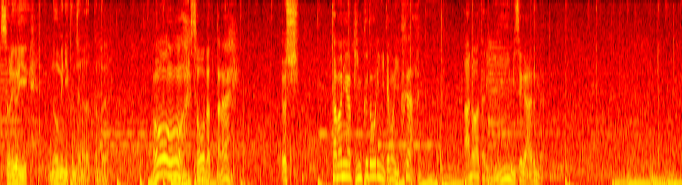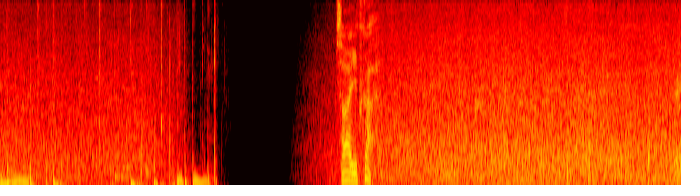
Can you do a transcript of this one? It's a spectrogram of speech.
それより飲みに行くんじゃなかったのか？おうおうそうだったな。よしたまにはピンク通りにでも行くか。あの辺りにいい店があるんださあ行くか Okei.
